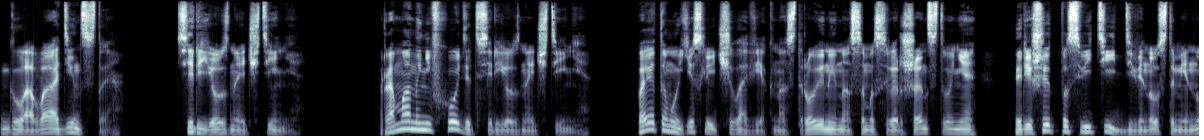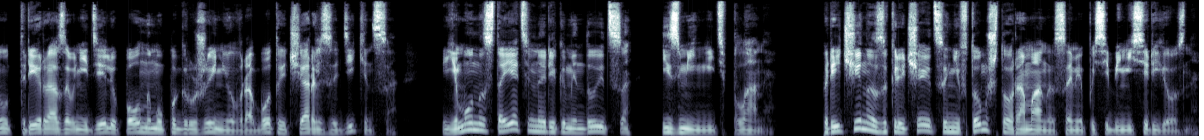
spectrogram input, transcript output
Глава 11. Серьезное чтение. Романы не входят в серьезное чтение. Поэтому, если человек, настроенный на самосовершенствование, решит посвятить 90 минут три раза в неделю полному погружению в работы Чарльза Диккенса, ему настоятельно рекомендуется изменить планы. Причина заключается не в том, что романы сами по себе несерьезны.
